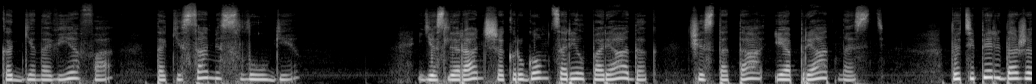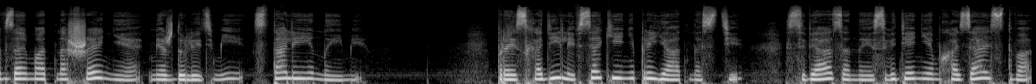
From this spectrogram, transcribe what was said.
как Геновефа, так и сами слуги. Если раньше кругом царил порядок, чистота и опрятность, то теперь даже взаимоотношения между людьми стали иными. Происходили всякие неприятности, связанные с ведением хозяйства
